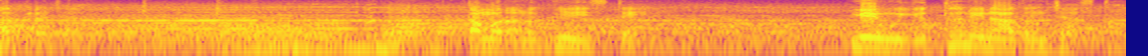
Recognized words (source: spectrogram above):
అగ్రజ తమరు అనుజ్ఞ ఇస్తే మేము యుద్ధ నినాదం చేస్తాం.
